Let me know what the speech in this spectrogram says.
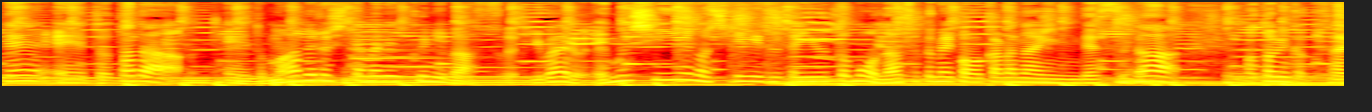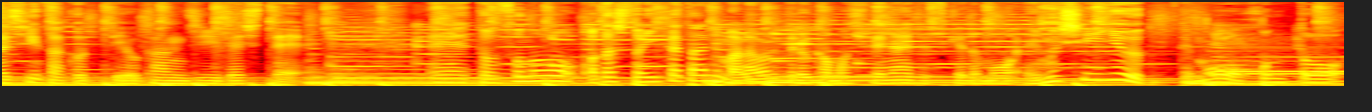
で、えーと、ただ、えーと、マーベル・シネマティック・ユニバースいわゆる MCU のシリーズでいうともう何作目かわからないんですが、まあ、とにかく最新作っていう感じでして、えー、とその私の言い方にも表れてるかもしれないですけども MCU ってもう本当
